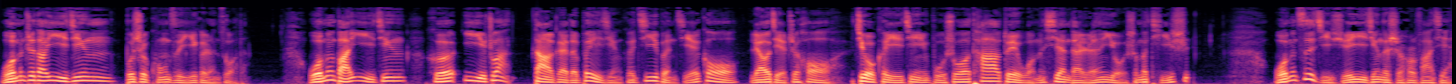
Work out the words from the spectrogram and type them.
我们知道《易经》不是孔子一个人做的，我们把《易经》和《易传》大概的背景和基本结构了解之后，就可以进一步说他对我们现代人有什么提示。我们自己学《易经》的时候发现，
